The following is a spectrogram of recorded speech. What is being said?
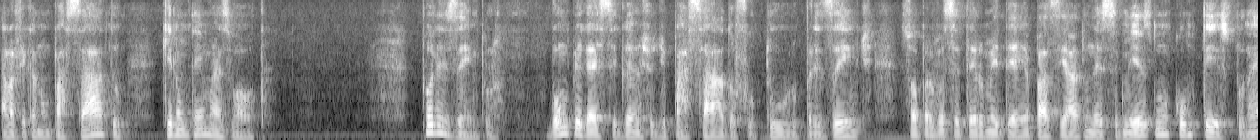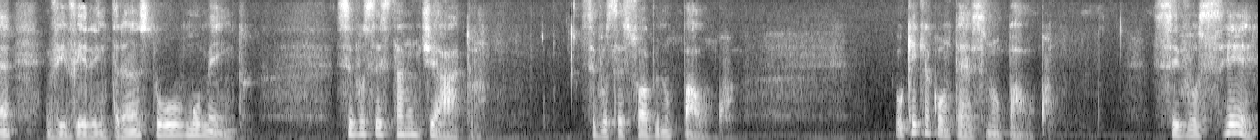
Ela fica num passado que não tem mais volta. Por exemplo, vamos pegar esse gancho de passado, futuro, presente, só para você ter uma ideia baseado nesse mesmo contexto, né? Viver em trânsito ou momento. Se você está num teatro, se você sobe no palco. O que, que acontece no palco? Se você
